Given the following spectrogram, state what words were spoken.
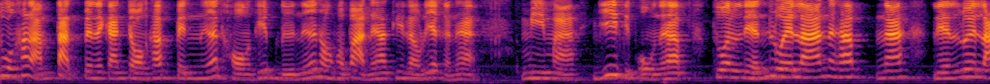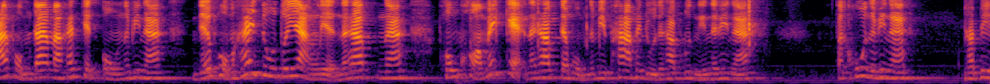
ดวงข้าวหลามตัดเป็นรายการจองครับ เป็นเนื้อทองทิพย์หรือเนื้อทองพระบาทนะครับที่เราเรียกกันนะฮะ มีมา 20 องค์นะครับ ส่วนเหรียญรวยล้านนะครับนะเหรียญรวยล้านผมได้มาแค่7องค์นะพี่นะ เดี๋ยวผมให้ดูตัวอย่างเหรียญนะครับนะผมขอไม่แกะนะครับ แต่ผมจะมีภาพให้ดูนะครับรุ่นนี้นะพี่นะสักครู่นะพี่นะ ครับพี่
